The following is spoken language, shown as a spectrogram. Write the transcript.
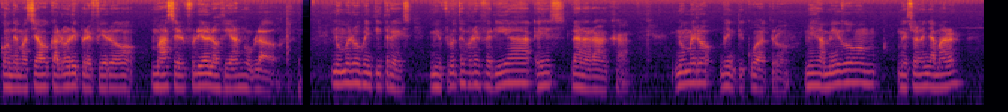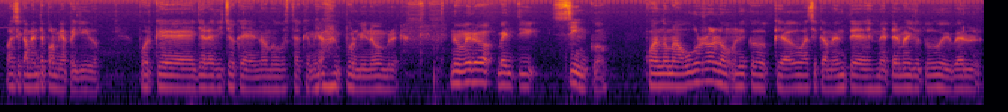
con demasiado calor y prefiero más el frío de los días nublados. Número 23. Mi fruta preferida es la naranja. Número 24. Mis amigos me suelen llamar básicamente por mi apellido. Porque ya les he dicho que no me gusta que me llamen por mi nombre. Número 25. Cuando me aburro lo único que hago básicamente es meterme a YouTube y ver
